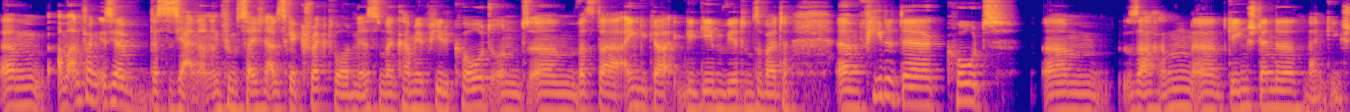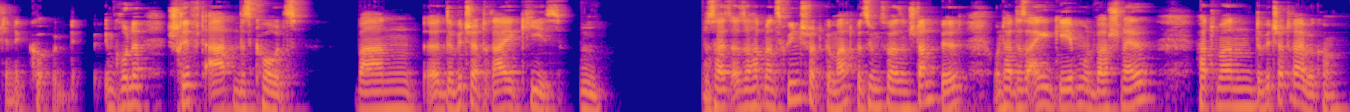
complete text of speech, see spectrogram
Ähm, am Anfang ist ja, dass es ja in Anführungszeichen alles gecrackt worden ist und dann kam hier viel Code und ähm, was da eingegeben wird und so weiter. Ähm, viele der Code-Sachen, ähm, äh, Gegenstände, nein, Gegenstände, im Grunde Schriftarten des Codes waren äh, The Witcher 3 Keys. Hm. Das heißt also, hat man einen Screenshot gemacht, beziehungsweise ein Standbild und hat das eingegeben und war schnell, hat man The Witcher 3 bekommen.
